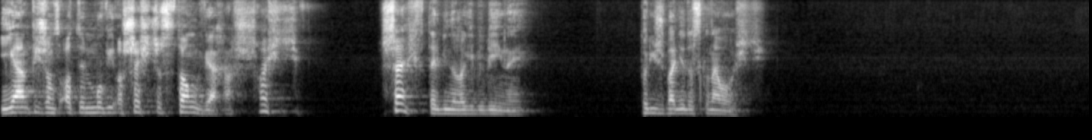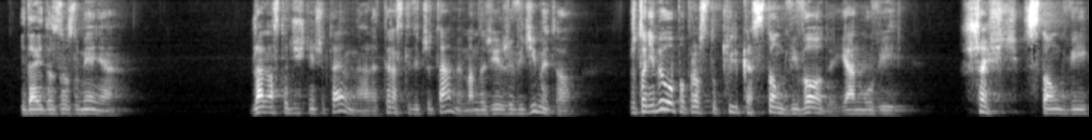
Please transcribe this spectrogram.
I Jan pisząc o tym mówi o sześciu stągwiach, a sześć, sześć w terminologii biblijnej to liczba niedoskonałości. I daje do zrozumienia. Dla nas to dziś nieczytelne, ale teraz, kiedy czytamy, mam nadzieję, że widzimy to, że to nie było po prostu kilka stągwi wody. Jan mówi sześć stągwi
